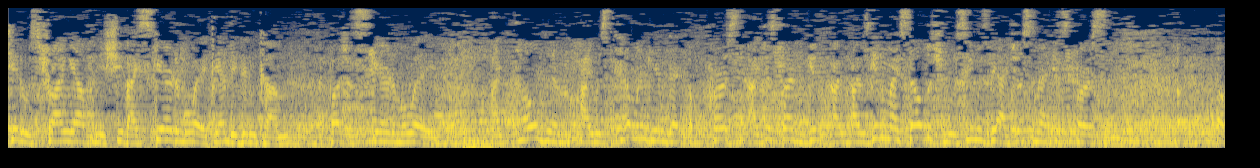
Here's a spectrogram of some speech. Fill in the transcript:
kid who was trying out for yeshiva. I scared him away. At the end, he didn't come. I just scared him away. I told him, I was telling him that a person, I just tried to give, I, I was giving myself a He was there. I just met this person. A, a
